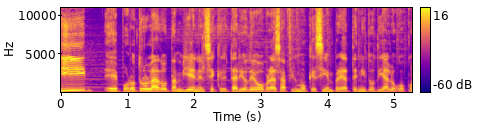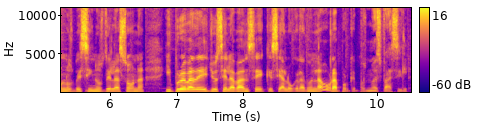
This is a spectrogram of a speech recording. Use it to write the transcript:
Y eh, por otro lado, también el secretario de Obras afirmó que siempre ha tenido diálogo con los vecinos de la zona y prueba de ello es el avance que se ha logrado en la obra, porque pues no es fácil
